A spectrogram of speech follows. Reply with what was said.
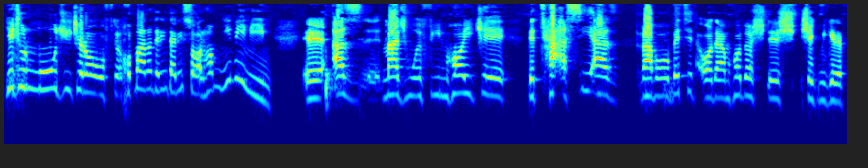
یه جور موجی که را افتاد. خب ما الان داریم در این سالها می‌بینیم از مجموعه فیلم هایی که به تأثیر از روابط آدم ها داشته شکل می‌گرفت.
